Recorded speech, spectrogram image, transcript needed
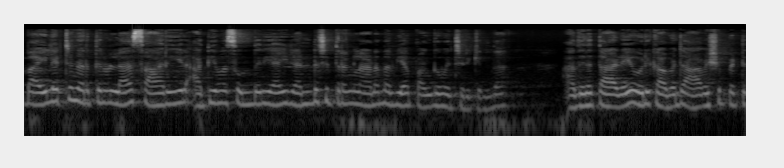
വയലറ്റ് നിറത്തിലുള്ള സാരിയിൽ അതീവ സുന്ദരിയായി രണ്ട് ചിത്രങ്ങളാണ് നവ്യ പങ്കുവച്ചിരിക്കുന്നത്. അതിന് താഴെ ഒരു കമന്റ് ആവശ്യപ്പെട്ട്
